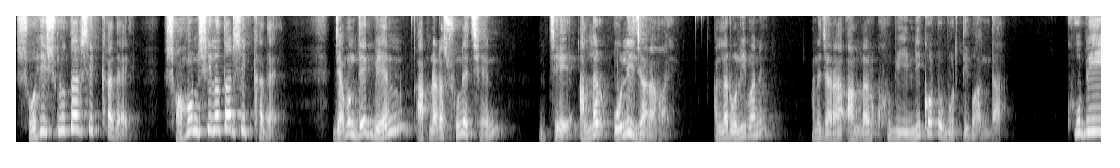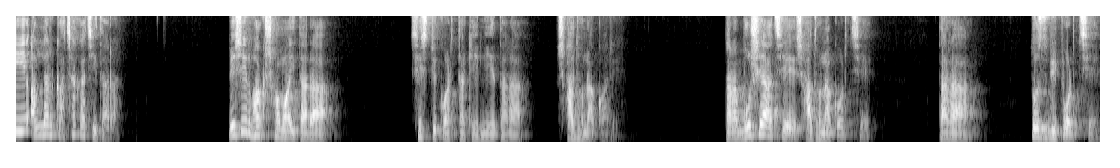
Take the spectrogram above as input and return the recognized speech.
সহিষ্ণুতার শিক্ষা দেয় সহনশীলতার শিক্ষা দেয়। যেমন দেখবেন, আপনারা শুনেছেন যে আল্লাহর অলি যারা হয়, আল্লাহর অলি মানে? মানে যারা আল্লাহর খুবই নিকটবর্তী বান্দা, খুবই আল্লাহর কাছাকাছি তারা। বেশিরভাগ সময় তারা সৃষ্টিকর্তাকে নিয়ে তারা সাধনা করে। তারা বসে আছে, সাধনা করছে। তারা তসবি পড়ছে।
